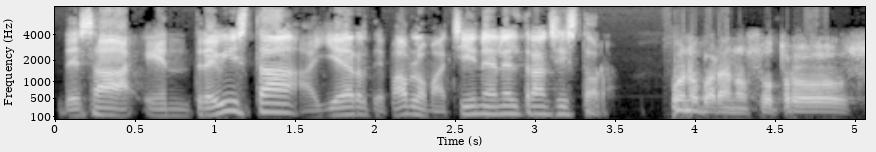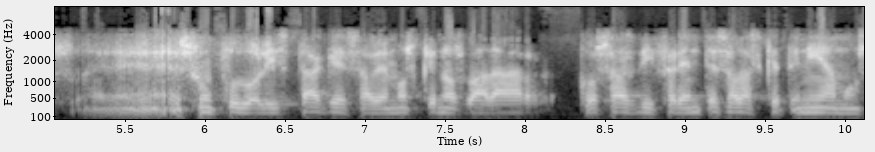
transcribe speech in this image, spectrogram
de esa entrevista ayer de Pablo Machín en el Transistor. Bueno, para nosotros eh, es un futbolista que sabemos que nos va a dar cosas diferentes a las que teníamos.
